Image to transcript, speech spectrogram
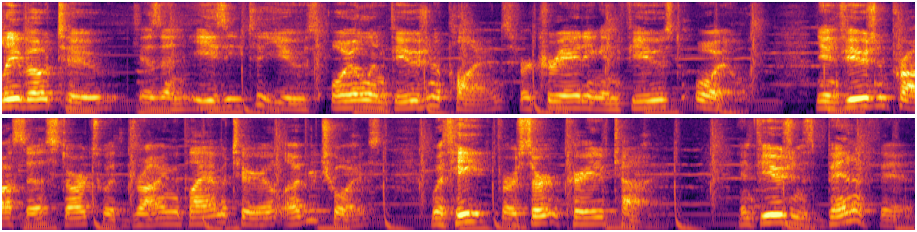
Levo 2 is an easy to use oil infusion appliance for creating infused oils. The infusion process starts with drying the plant material of your choice with heat for a certain period of time. Infusions benefit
